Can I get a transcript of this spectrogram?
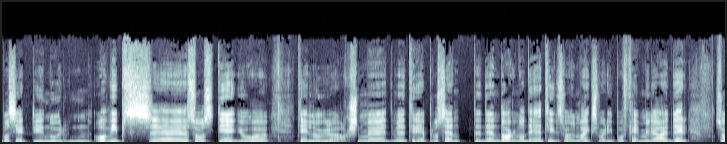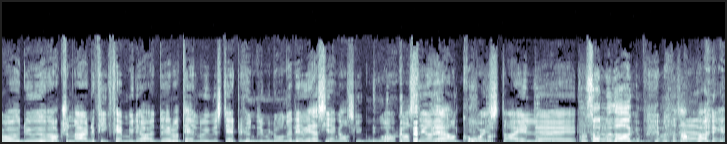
basert i Norden. Og vips, eh, så steg jo Telenor-aksjen med, med 3 den dagen, og det tilsvarer en markedsverdi på 5 milliarder. Så du, aksjonærene fikk 5 milliarder, og Telenor investerte 100 millioner. Det vil jeg si er en ganske god avkastning, og det er han KI-style eh, På samme dag. på samme dag.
